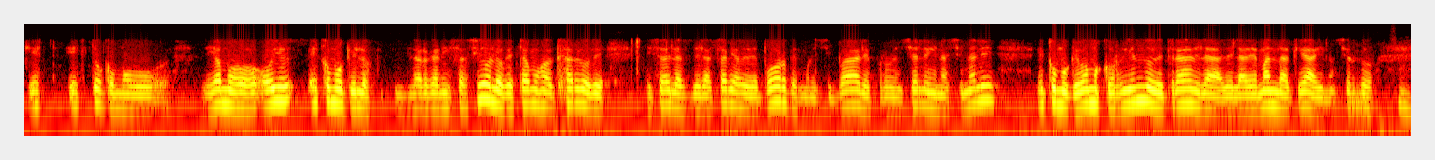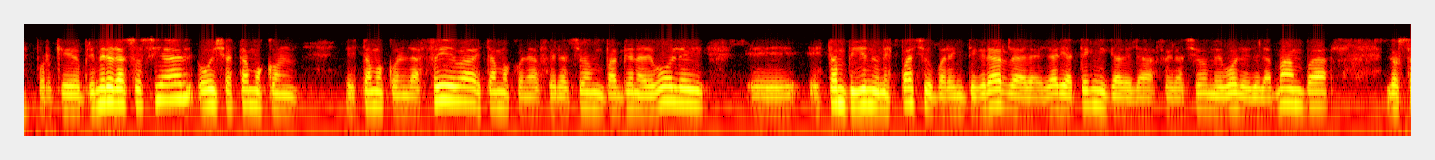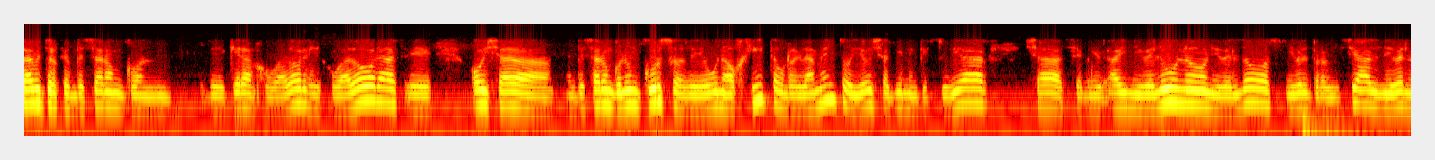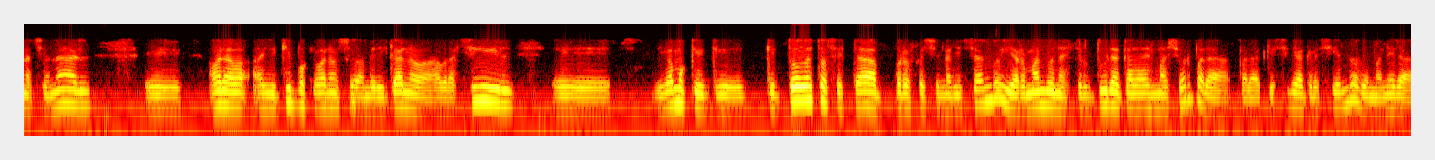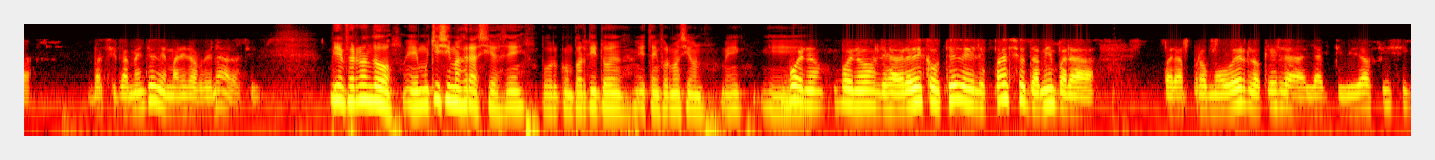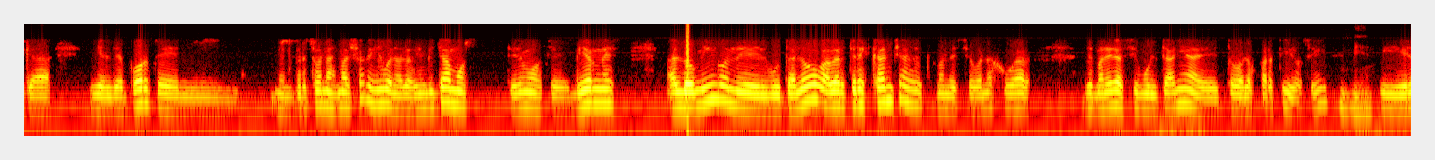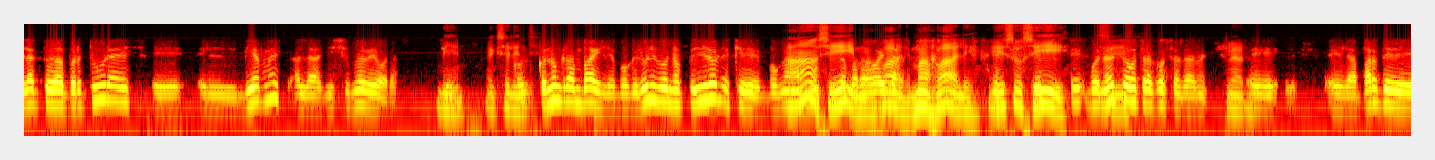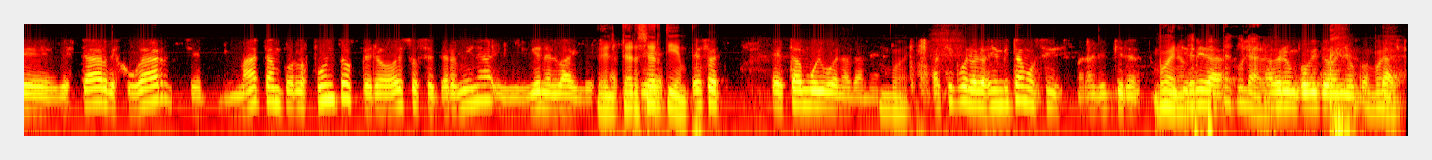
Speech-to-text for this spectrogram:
que esto como digamos, hoy es como que los, la organización, lo que estamos a cargo de quizás de las, de las áreas de deportes municipales, provinciales y nacionales, es como que vamos corriendo detrás de la, de la demanda que hay, ¿no es cierto? Porque primero era social, hoy ya estamos con estamos con la FEBA, estamos con la Federación Pampeana de Voley, eh, están pidiendo un espacio para integrar la, el área técnica de la Federación de Voley de La Pampa, los árbitros que empezaron con de que eran jugadores y jugadoras. Eh, hoy ya empezaron con un curso de una hojita, un reglamento, y hoy ya tienen que estudiar. Ya hay nivel 1, nivel 2, nivel provincial, nivel nacional. Eh, ahora hay equipos que van a un sudamericano a Brasil. Eh, digamos que, que, que, todo esto se está profesionalizando y armando una estructura cada vez mayor para, para que siga creciendo de manera, básicamente de manera ordenada. ¿sí? Bien, Fernando, eh, muchísimas gracias eh, por compartir toda esta información. Eh, bueno, bueno, les agradezco a ustedes el espacio también para, para promover lo que es la, actividad física y el deporte en, personas mayores. Y bueno, los invitamos, tenemos viernes al domingo en el Butaló, a haber tres canchas donde se van a jugar de manera simultánea todos los partidos. ¿sí? Y el acto de apertura es el viernes a las 19 horas. Bien, excelente. Con, un gran baile, porque lo único que nos pidieron es que pongamos ah, sí, para más Vale, más vale, eso sí. Eh, bueno, eso es otra cosa también. Eh, eh, la parte de, estar, de jugar, se matan por los puntos, pero eso se termina y viene el baile. El tercer tiempo. Eso está muy bueno también. Así que bueno, los invitamos, sí, para que quieran, bueno, ir a, ver un poquito de Ñuco.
